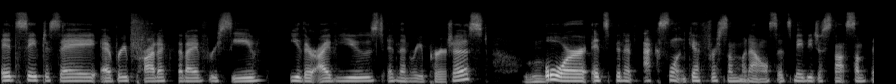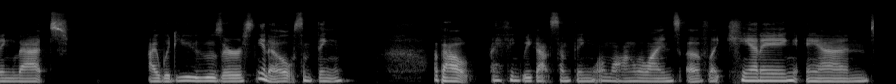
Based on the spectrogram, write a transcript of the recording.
it's safe to say every product that I've received, either I've used and then repurchased, mm-hmm. or it's been an excellent gift for someone else. It's maybe just not something that I would use, or, you know, something about, I think we got something along the lines of like canning and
